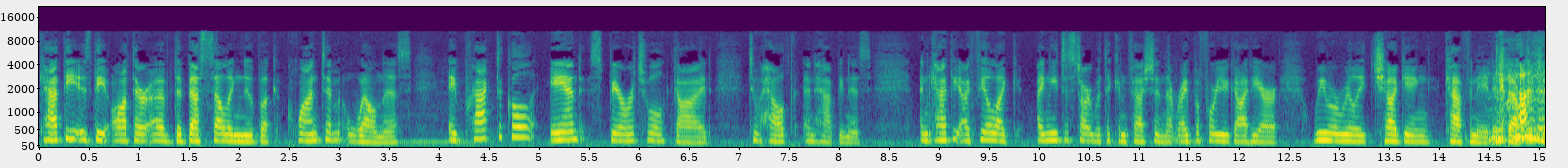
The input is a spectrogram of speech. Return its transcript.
Kathy is the author of the best-selling new book, Quantum Wellness, a practical and spiritual guide to health and happiness. And Kathy, I feel like I need to start with a confession that right before you got here, we were really chugging caffeinated beverages.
